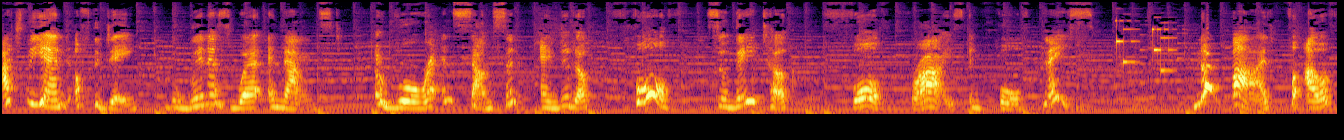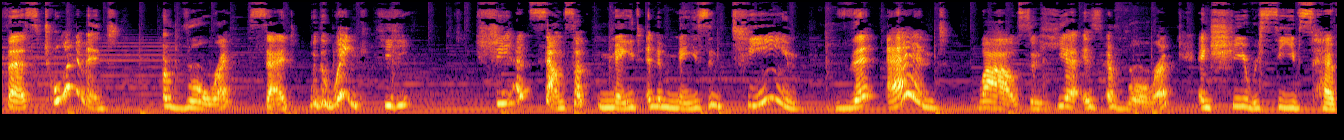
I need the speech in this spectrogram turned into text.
At the end of the day, the winners were announced. Aurora and Samson ended up fourth, so they took fourth prize in fourth place. Bad for our first tournament, Aurora said with a wink. she and Samson made an amazing team. The end. Wow, so here is Aurora and she receives her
